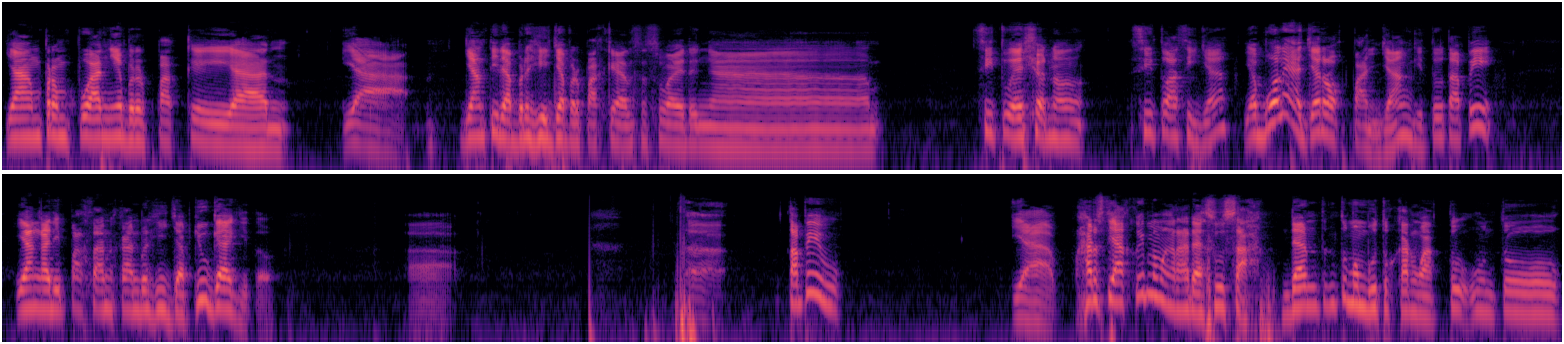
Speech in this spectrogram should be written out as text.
Yang perempuannya berpakaian ya yang tidak berhijab berpakaian sesuai dengan situational situasinya, ya boleh aja rok panjang gitu, tapi yang nggak dipaksakan berhijab juga gitu. Uh, uh, tapi ya harus diakui memang rada susah dan tentu membutuhkan waktu untuk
